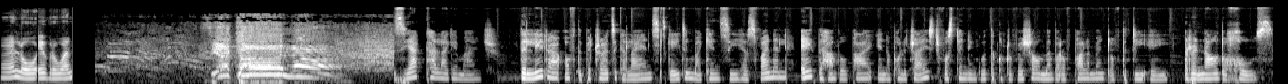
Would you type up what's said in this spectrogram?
Hello everyone. Siyakhala! Ziyakhala-ke manje. The leader of the Patriotic Alliance, Gayton McKenzie, has finally ate the humble pie and apologized for standing with the controversial Member of Parliament of the DA, Renaldo Gouws.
